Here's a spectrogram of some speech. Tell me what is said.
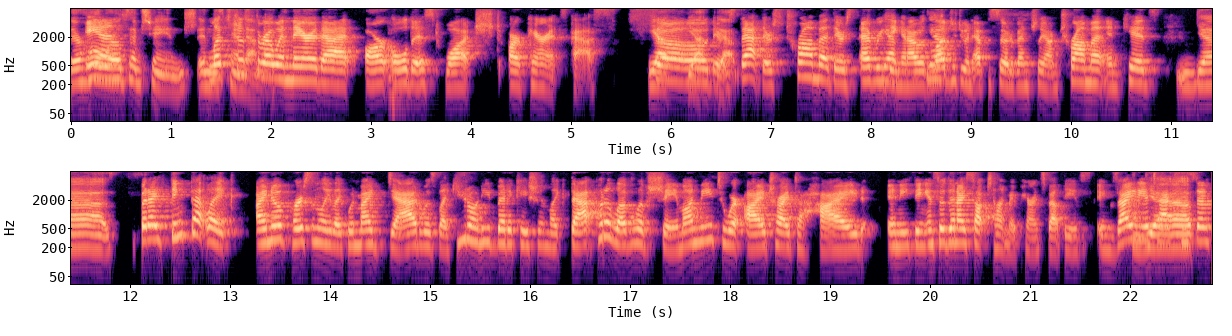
their whole and worlds have changed. In let's just throw in there that our oldest watched our parents pass so Yep, yep, there's yep. that there's trauma there's everything Yep, and i would yep. love to do an episode eventually on trauma and kids Yes. but i think that like i know personally like when my dad was like you don't need medication like that put a level of shame on me to where i tried to hide anything and so then i stopped telling my parents about these anxiety attacks and stuff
